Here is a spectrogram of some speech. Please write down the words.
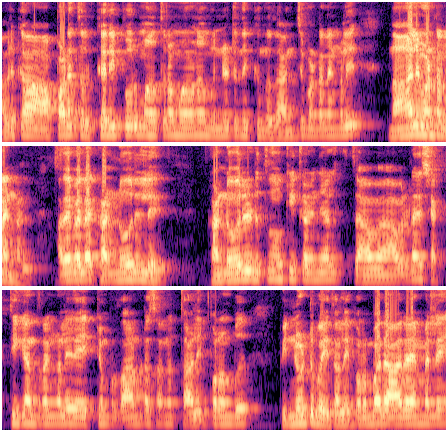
അവർക്ക് ആപ്പാടെ തൃക്കരിപ്പൂർ മാത്രമാണ് മുന്നിട്ട് നിൽക്കുന്നത്. അഞ്ച് മണ്ഡലങ്ങളിൽ നാല് മണ്ഡലങ്ങൾ. അതേപോലെ കണ്ണൂരിൽ കണ്ണൂർ എടുത്തു നോക്കിക്കഴിഞ്ഞാൽ അവരുടെ ശക്തി കേന്ദ്രങ്ങളിൽ ഏറ്റവും പ്രധാനപ്പെട്ട സ്ഥലം തളിപ്പറമ്പ് പിന്നോട്ട് പോയി. തളിപ്പറമ്പിൽ ആരാ? എം എൽ എ?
